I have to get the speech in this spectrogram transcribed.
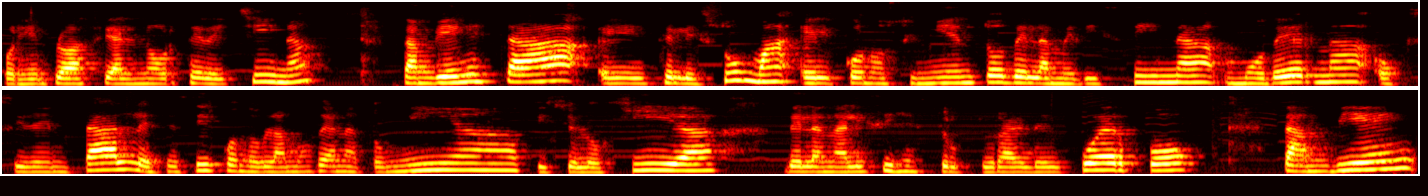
por ejemplo, hacia el norte de China. También está, eh, se le suma el conocimiento de la medicina moderna occidental, es decir, cuando hablamos de anatomía, fisiología, del análisis estructural del cuerpo. También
